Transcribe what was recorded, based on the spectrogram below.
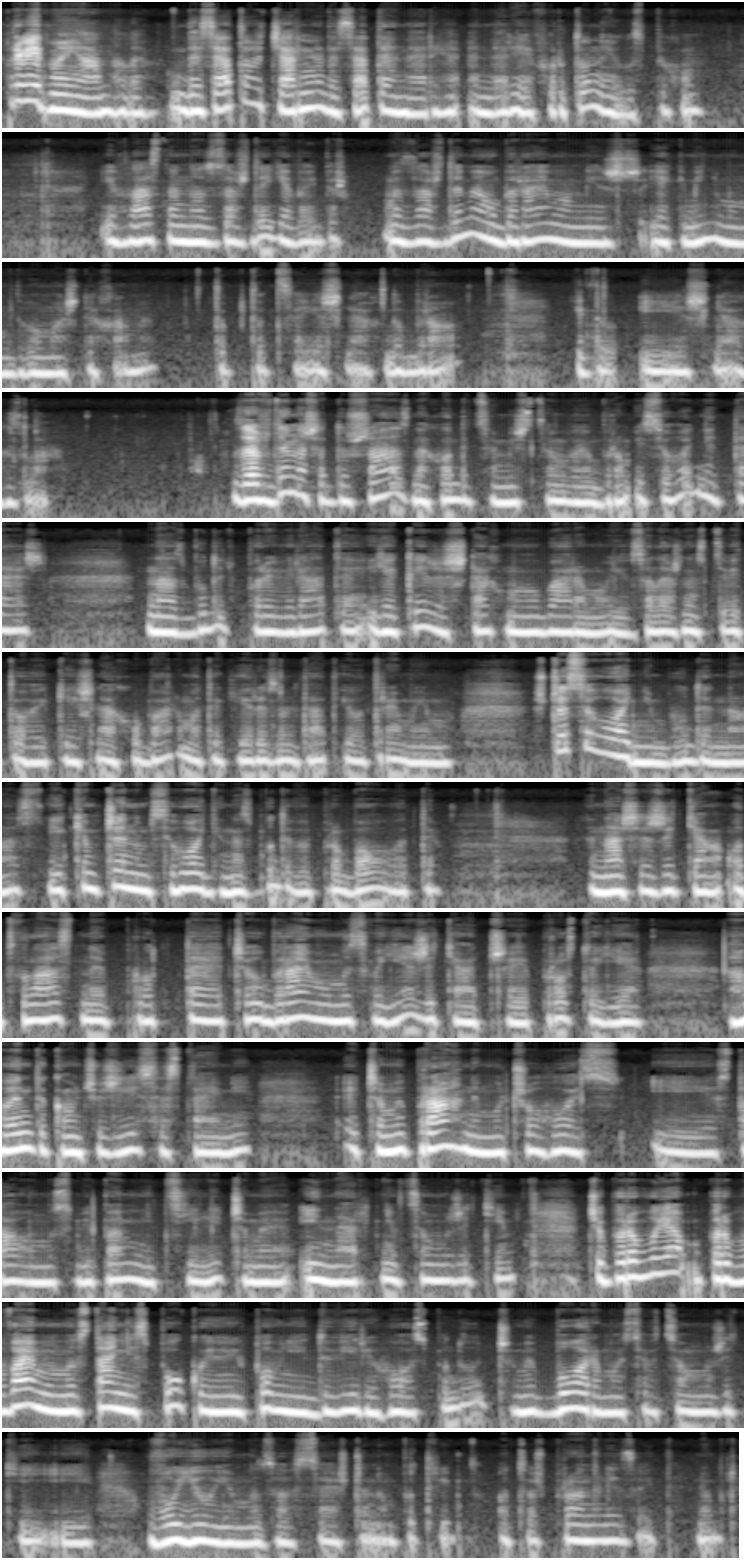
Привіт, мої ангели! 10 червня 10 енергія, енергія фортуни і успіху. І, власне, у нас завжди є вибір. Ми завжди ми обираємо між як мінімум двома шляхами. Тобто це є шлях добра і, до- і шлях зла. Завжди наша душа знаходиться між цим вибором. І сьогодні теж нас будуть перевіряти, який же шлях ми оберемо. І в залежності від того, який шлях оберемо, такий результат і отримуємо. Що сьогодні буде нас, яким чином сьогодні нас буде випробовувати наше життя? От, власне, про те, чи обираємо ми своє життя, чи просто є гвинтиком в чужій системі, чи ми прагнемо чогось і ставимо собі певні цілі, чи ми інертні в цьому житті, чи перебуваємо ми в стані спокою і повній довірі Господу, чи ми боремося в цьому житті і воюємо за все, що нам потрібно. Отож, проаналізуйте. Люблю.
